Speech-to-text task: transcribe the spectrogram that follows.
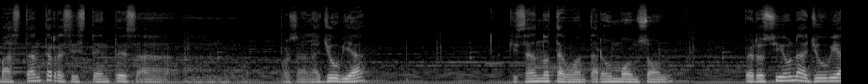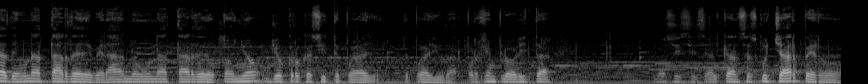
bastante resistentes a, pues a la lluvia. Quizás no te aguantará un monzón, pero sí una lluvia de una tarde de verano, una tarde de otoño, yo creo que sí te puede, te puede ayudar. Por ejemplo, ahorita, no sé si se alcanza a escuchar, pero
